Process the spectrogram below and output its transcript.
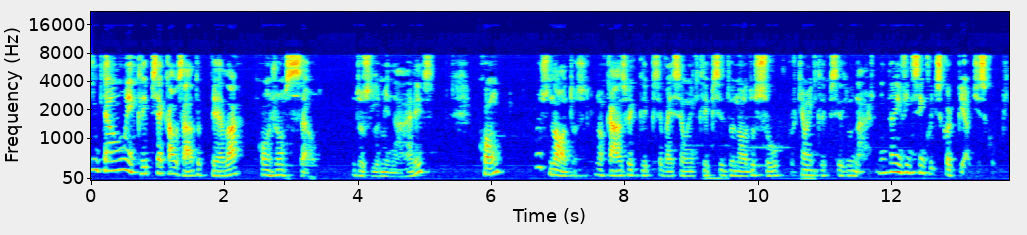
Então, o eclipse é causado pela conjunção dos luminares com os nodos. No caso, o eclipse vai ser um eclipse do nodo sul, porque é um eclipse lunar. Então, em 25 de escorpião, desculpe.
